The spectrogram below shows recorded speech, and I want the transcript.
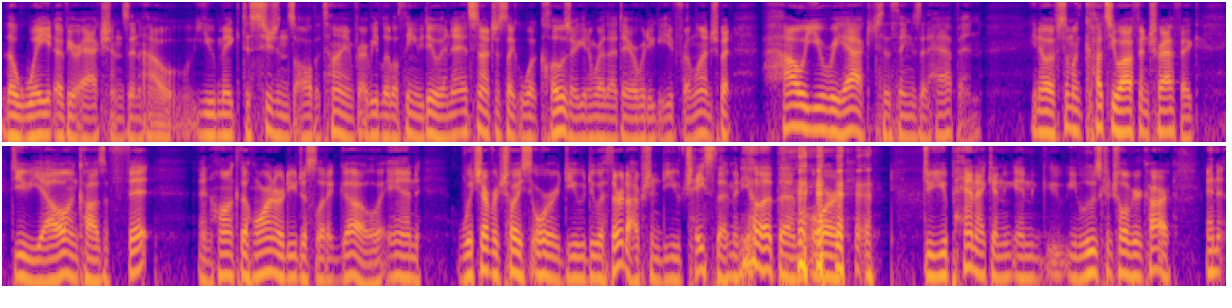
the weight of your actions and how you make decisions all the time for every little thing you do. And it's not just like what clothes are you going to wear that day or what do you eat for lunch, but how you react to things that happen. You know, if someone cuts you off in traffic, do you yell and cause a fit and honk the horn or do you just let it go? And whichever choice, or do you do a third option? Do you chase them and yell at them or do you panic and, and you lose control of your car? And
